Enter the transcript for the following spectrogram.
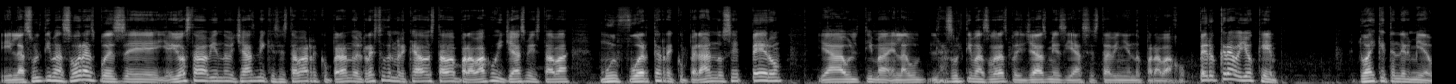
Y las últimas horas, pues eh, yo estaba viendo Jasmine que se estaba recuperando, el resto del mercado estaba para abajo y Jasmine estaba muy fuerte recuperándose, pero ya última, en las últimas horas, pues Jasmine ya se está viniendo para abajo. Pero creo yo que no hay que tener miedo.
